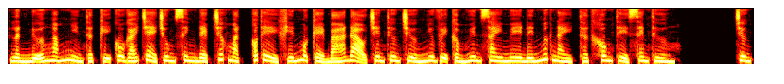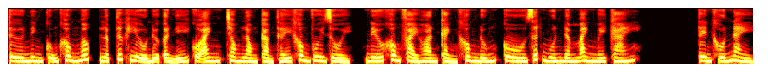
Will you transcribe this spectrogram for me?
lần nữa ngắm nhìn thật kỹ cô gái trẻ trung xinh đẹp trước mặt, có thể khiến một kẻ bá đạo trên thương trường như vệ cẩm huyên say mê đến mức này, thật không thể xem thường. Trương Tư Ninh cũng không ngốc, lập tức hiểu được ẩn ý của anh, trong lòng cảm thấy không vui rồi, nếu không phải hoàn cảnh không đúng cô rất muốn đấm anh mấy cái. Tên khốn này,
